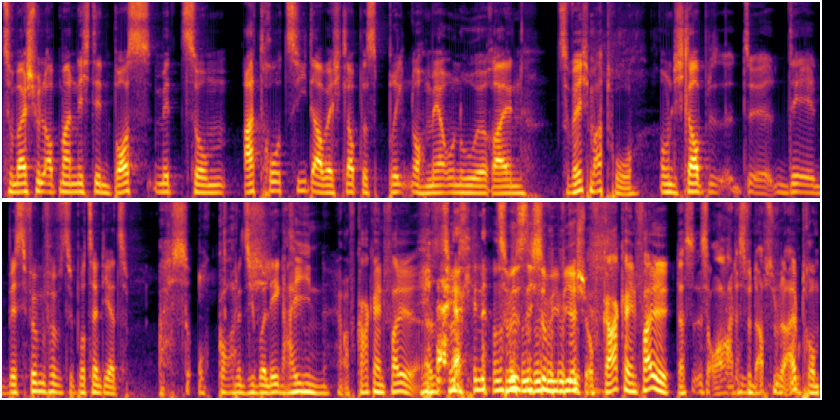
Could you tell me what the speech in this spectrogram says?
zum Beispiel, ob man nicht den Boss mit zum Atro zieht, aber ich glaube, das bringt noch mehr Unruhe rein. Zu welchem Atro? Und ich glaube, bis 55% jetzt. Ach so, oh Gott. Wenn sie überlegt. Nein, auf gar keinen Fall. Also Ja, zumindest, genau. zumindest nicht so wie wir. Auf gar keinen Fall. Das ist, oh, das wird ein absoluter Albtraum.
